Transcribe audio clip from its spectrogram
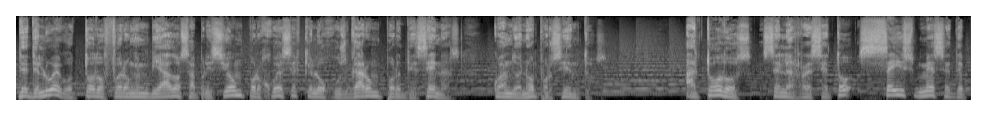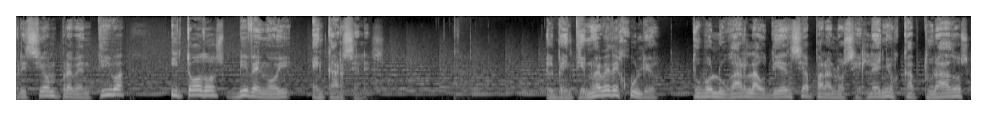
Desde luego todos fueron enviados a prisión por jueces que lo juzgaron por decenas, cuando no por cientos. A todos se les recetó seis meses de prisión preventiva y todos viven hoy en cárceles. El 29 de julio tuvo lugar la audiencia para los isleños capturados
